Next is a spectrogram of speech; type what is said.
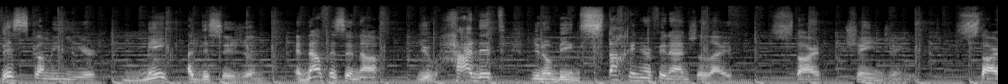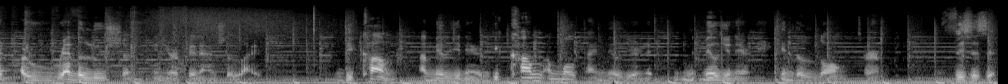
this coming year. Make a decision. Enough is enough. You've had it, you know, being stuck in your financial life start changing. Start a revolution in your financial life. Become a millionaire. Become a multi-millionaire millionaire in the long term. This is it.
